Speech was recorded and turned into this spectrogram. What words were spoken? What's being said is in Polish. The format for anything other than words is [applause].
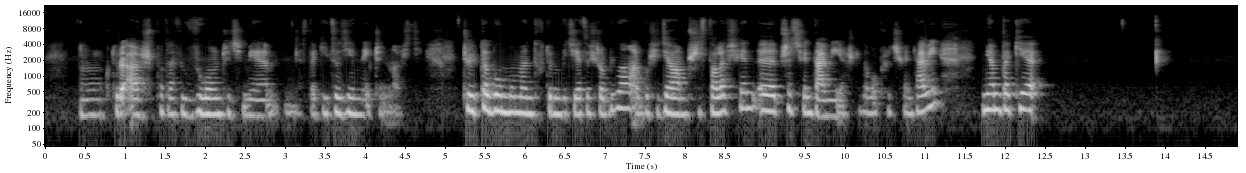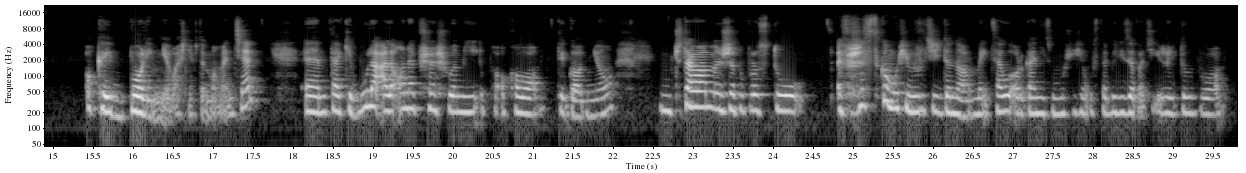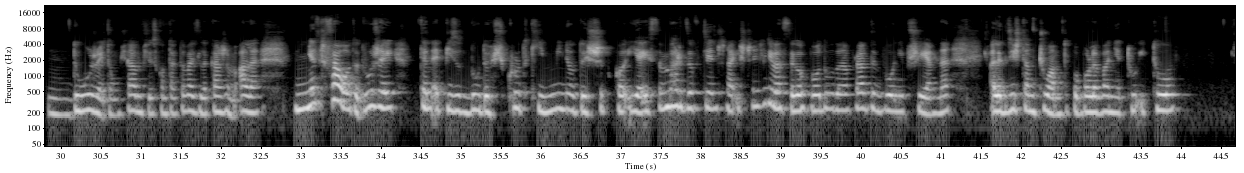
mm, który aż potrafił wyłączyć mnie z takiej codziennej czynności. Czyli to był moment, w którym wiecie, ja coś robiłam, albo siedziałam przy stole świę- e, przed świętami, jeszcze to było przed świętami. Miałam takie okej, boli mnie właśnie w tym momencie. Takie bóle, ale one przeszły mi po około tygodniu. Czytałam, że po prostu wszystko musi wrócić do normy i cały organizm musi się ustabilizować. Jeżeli to by było mm, dłużej, to musiałabym się skontaktować z lekarzem, ale nie trwało to dłużej. Ten epizod był dość krótki, minął dość szybko i ja jestem [laughs] bardzo wdzięczna i szczęśliwa z tego powodu, bo to naprawdę było nieprzyjemne, ale gdzieś tam czułam to pobolewanie tu i tu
